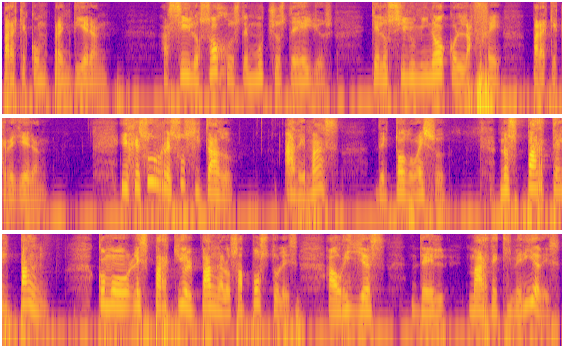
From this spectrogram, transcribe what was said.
para que comprendieran. Así los ojos de muchos de ellos, que los iluminó con la fe para que creyeran. Y Jesús resucitado, además de todo eso, nos parte el pan, como les partió el pan a los apóstoles a orillas del mar de Tiberíades,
